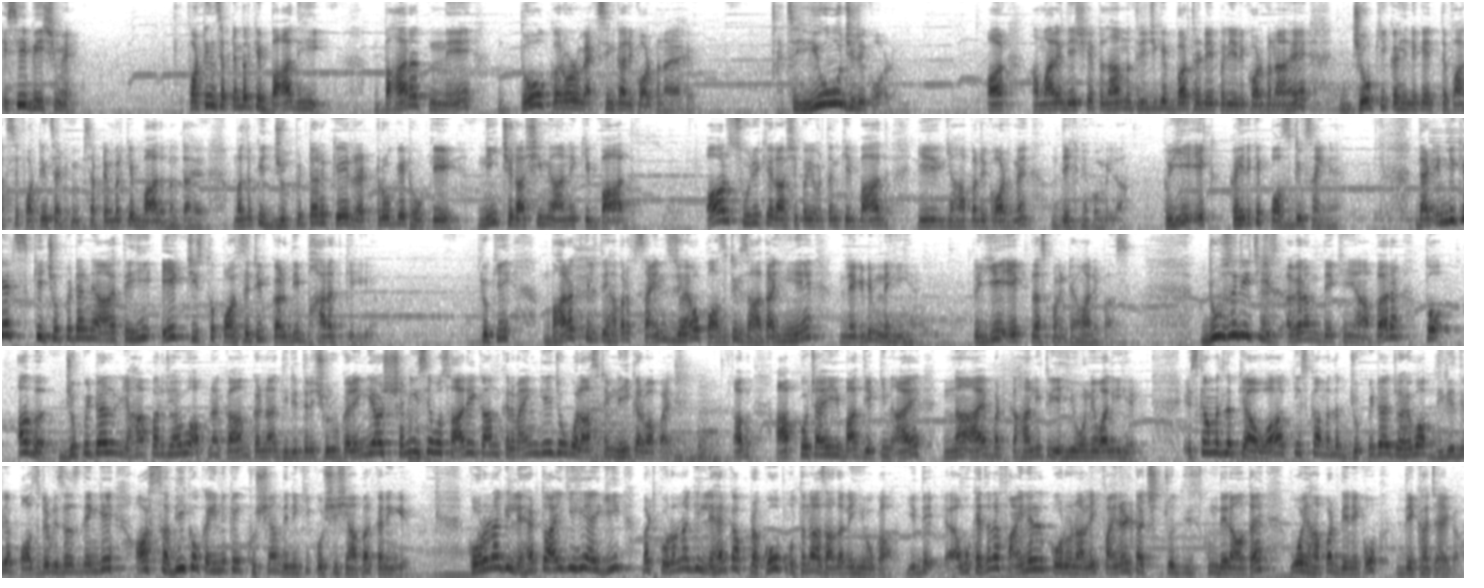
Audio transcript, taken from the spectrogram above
इसी बीच में 14 सितंबर के बाद ही भारत ने दो करोड़ वैक्सीन का रिकॉर्ड बनाया है। इट्स ह्यूज रिकॉर्ड और हमारे देश के प्रधानमंत्री जी के बर्थडे पर यह रिकॉर्ड बना है, जो कि कहीं ना कहीं इत्तेफाक से 14 सितंबर के बाद बनता है। मतलब कि जुपिटर के रेट्रोगेट होके नीच राशि में आने के बाद और सूर्य के राशि परिवर्तन के बाद ये यहाँ पर रिकॉर्ड हमें देखने को मिला। तो ये एक कहीं ना कहीं पॉजिटिव साइन है। दैट इंडिकेट्स कि जुपिटर ने आते ही एक चीज़ तो पॉजिटिव कर दी भारत के लिए। क्योंकि भारत के लिए तो यहाँ पर साइंस जो है वो पॉजिटिव ज़्यादा ही है नेगेटिव नहीं है। तो ये एक प्लस पॉइंट है हमारे पास। दूसरी चीज़ अगर हम देखें यहाँ पर तो अब जुपिटर यहाँ पर जो है वो अपना काम करना धीरे धीरे शुरू करेंगे और शनि से वो सारे काम करवाएँगे जो वो लास्ट टाइम नहीं करवा पाए थे। अब आपको चाहे ये बात यकीन आए, ना आए बट कहानी तो यही होने वाली है। इसका मतलब क्या हुआ कि इसका मतलब जुपिटर जो है वो आप धीरे धीरे पॉजिटिव रिज़ल्ट देंगे और सभी को कहीं ना कहीं खुशियाँ देने की कोशिश यहाँ पर करेंगे। कोरोना की लहर तो आएगी ही आएगी बट कोरोना की लहर का प्रकोप उतना ज़्यादा नहीं होगा। ये वो कहते हैं ना final corona like final touch जो जिसको देना होता है, वो यहाँ पर देने को देखा जाएगा।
